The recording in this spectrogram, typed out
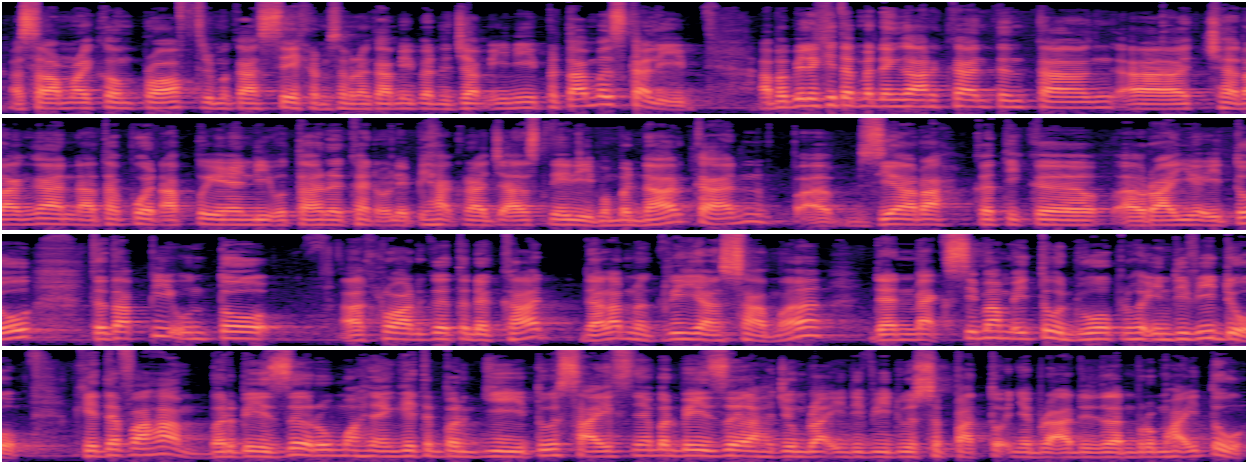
Assalamualaikum Prof. Terima kasih kerana bersama kami pada jam ini. Pertama sekali, apabila kita mendengarkan tentang uh, cadangan ataupun apa yang diutarakan oleh pihak kerajaan sendiri membenarkan uh, ziarah ketika uh, raya itu tetapi untuk uh, keluarga terdekat dalam negeri yang sama dan maksimum itu 20 individu. Kita faham berbeza rumah yang kita pergi itu saiznya berbezalah jumlah individu sepatutnya berada dalam rumah itu.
